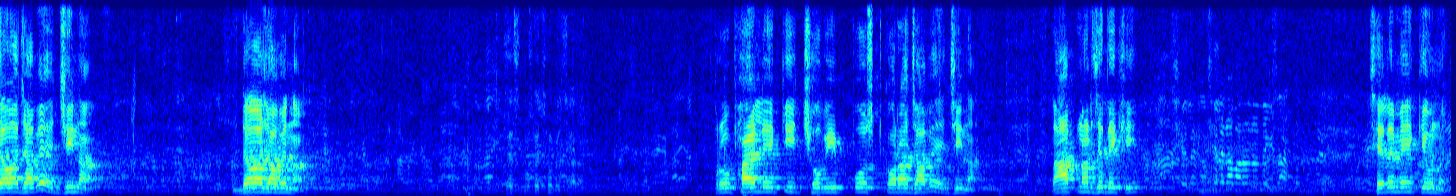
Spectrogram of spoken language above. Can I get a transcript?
দেওয়া যাবে? জি না। দেওয়া যাবে না। প্রোফাইলে কি ছবি পোস্ট করা যাবে? জি না। তা আপনার যে দেখি। ছেলে মেয়ে কেউ নয়।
